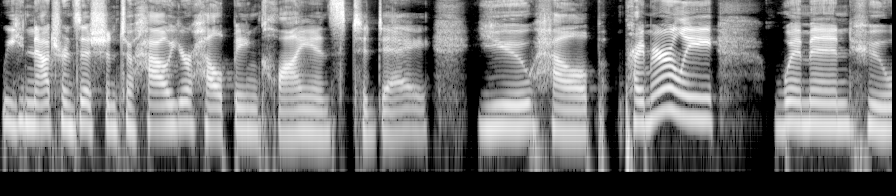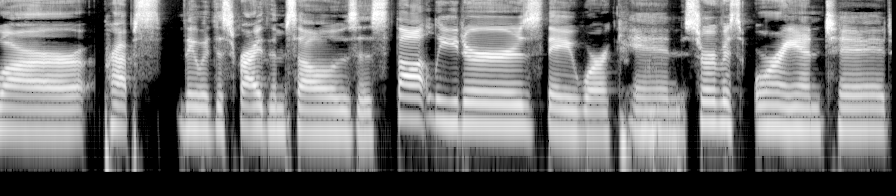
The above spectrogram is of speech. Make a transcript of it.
we can now transition to how you're helping clients today. You help primarily women who are perhaps they would describe themselves as thought leaders, they work mm-hmm. in service oriented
